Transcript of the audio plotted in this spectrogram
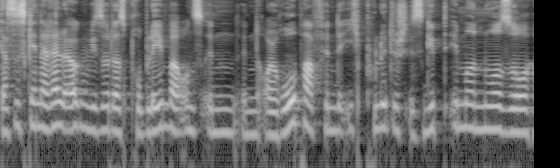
das ist generell irgendwie so das Problem bei uns in, in Europa, finde ich, politisch. Es gibt immer nur so,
